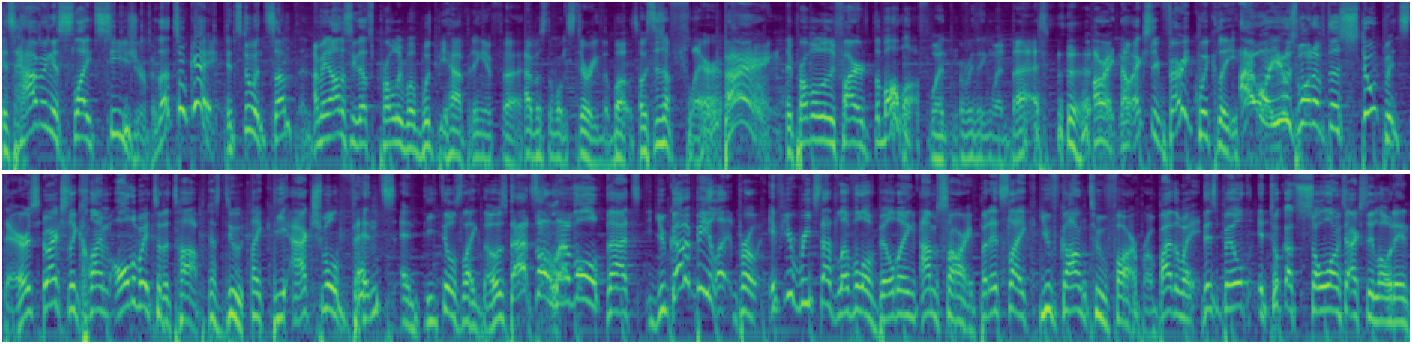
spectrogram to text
It's having a slight seizure, but that's okay. It's doing something. I mean, honestly, that's probably what would be happening if uh, I was the one steering the boat. Oh, is this a flare? Bang! They probably fired the ball off when everything went bad. all right, now actually, very quickly, I will use one of the stupid stairs to actually climb all the way to the top. Because, dude, like the actual vents and details like those, that's a level that you gotta be like, bro. If you reach that level of building, I'm sorry, but it's like you've gone too far, bro. By the way, this build, it took us so long to actually load in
